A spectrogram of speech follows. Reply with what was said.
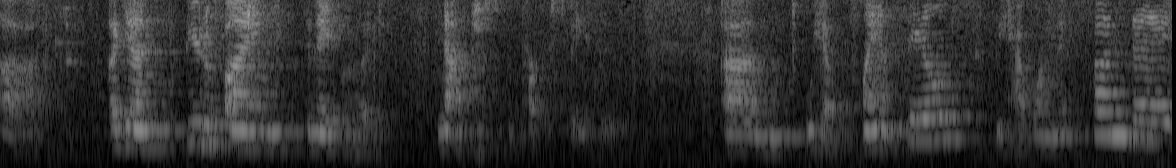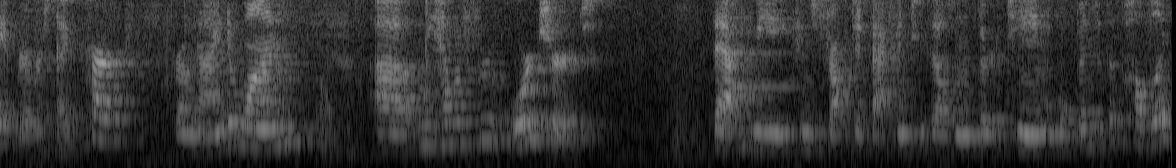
Uh, Again, beautifying the neighborhood, not just the park spaces. Um, we have plant sales. We have one this Sunday at Riverside Park from 9 to 1. Uh, we have a fruit orchard that we constructed back in 2013, open to the public.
